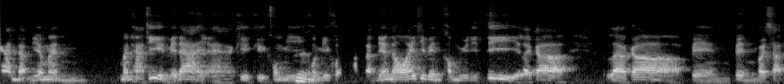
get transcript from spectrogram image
งานแบบนี้มันมันหาที่อื่นไม่ได้อ่าคือคือคงมีคนมีคนแบบนี้น้อยที่เป็น community แล้วก็แล้วก็เป็นเป็นบริษัท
